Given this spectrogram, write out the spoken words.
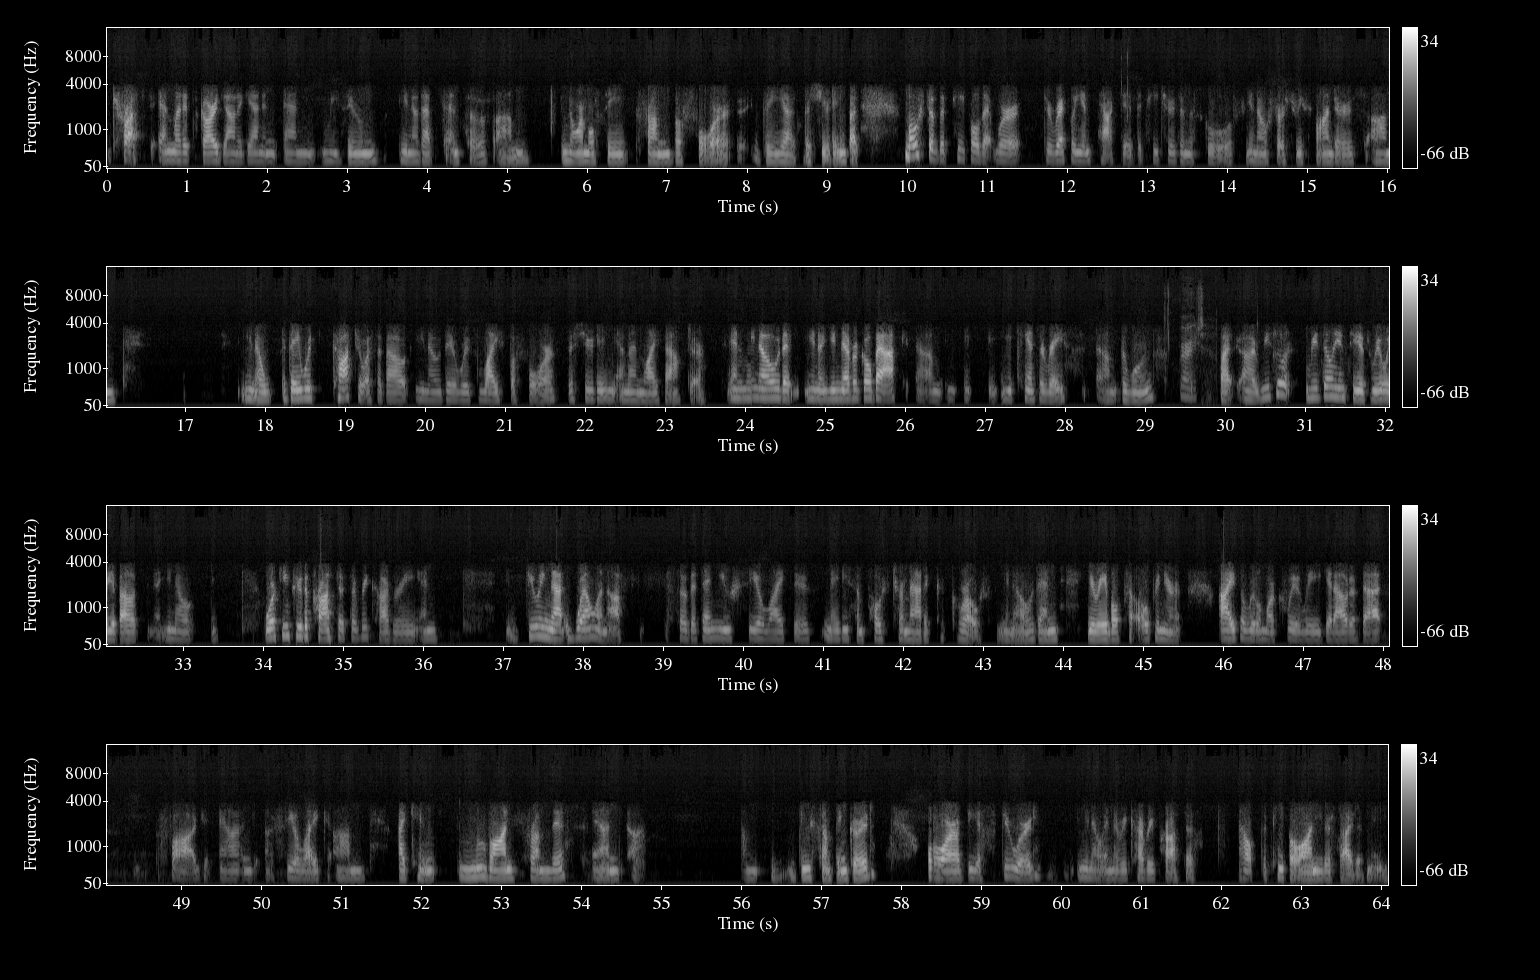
trust and let its guard down again and, and resume, you know, that sense of um, normalcy from before the uh, the shooting. But most of the people that were directly impacted, the teachers in the schools, you know, first responders, um, you know, they would talk to us about, you know, there was life before the shooting and then life after. And we know that, you know, you never go back. Um, you can't erase um, the wounds. Right. But uh, resil- resiliency is really about, you know, working through the process of recovery and doing that well enough so that then you feel like there's maybe some post traumatic growth, you know, then you're able to open your eyes a little more clearly, get out of that fog, and uh, feel like um, I can move on from this and uh, um, do something good or be a steward, you know, in the recovery process to help the people on either side of me.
